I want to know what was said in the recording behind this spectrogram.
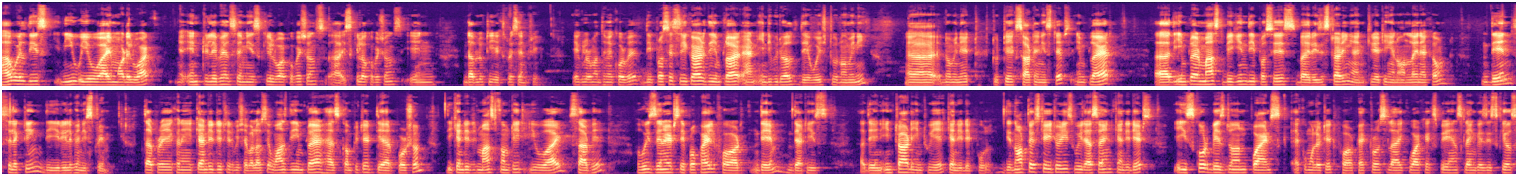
How will this new UI model work entry level semi skill work occupations skill occupations in WT express entry এগুলোর মাধ্যমে করবে। The process require the employer and individual they wish to nominee to take certain steps. Employer uh, the employer must begin the process by registering and creating an online account then selecting the relevant stream তারপরে এখানে ক্যান্ডিডেটের বিষয়ে বলা হয়েছে। Once the employer has completed their portion the candidate must complete U I survey which generates a profile for them that is then entered into a candidate pool the north east territories will assign candidates a score based on points accumulated for factors like work experience language skills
